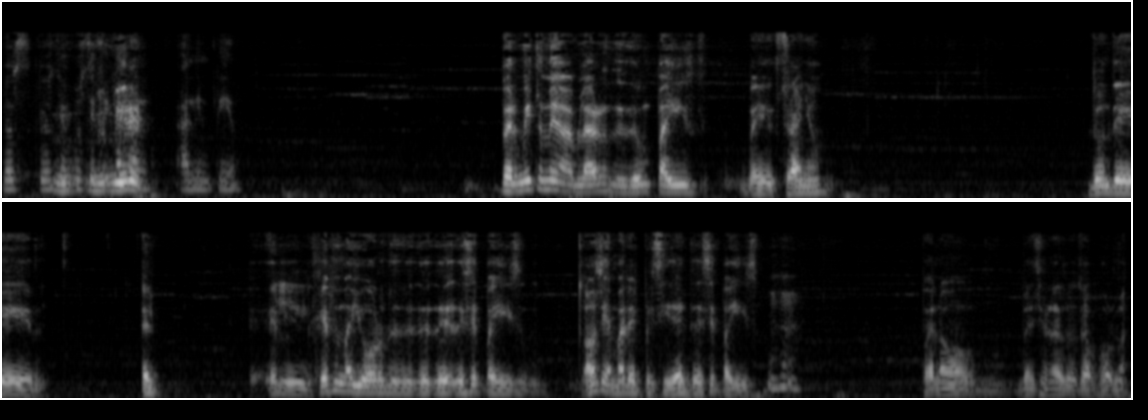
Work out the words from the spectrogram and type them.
Los, los que justifican mire. al, al impío. permítame hablar de, de un país medio extraño, donde el, el jefe mayor de, de- de- de ese país, vamos a llamar el presidente de ese país, para no mencionar de otra forma. E- e-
